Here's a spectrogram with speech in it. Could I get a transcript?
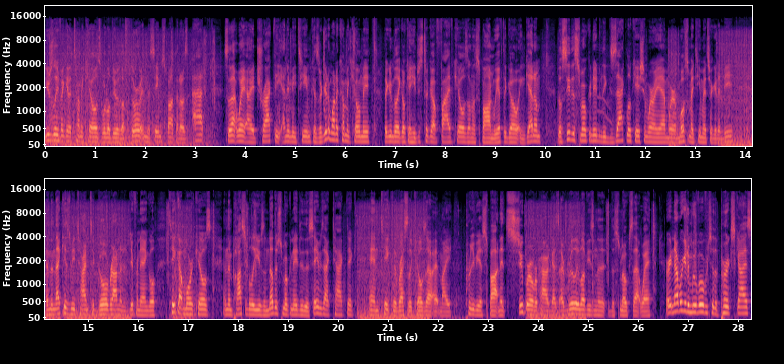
Usually, if I get a ton of kills, what I'll do is I'll throw it in the same spot that I was at, so that way I attract the enemy team because they're going to want to come and kill me. They're going to be like, okay, he just took out five kills on the spawn. We have to go and get him. They'll see the smoke grenade in the exact location where I am, where most of my teammates are going to be. And then that gives me time to go around at a different angle, take out more kills, and then possibly use another smoke grenade to do the same exact tactic and take the rest of the kills out at my previous spot. And it's super overpowered, guys. I really love using the, the smokes that way. All right, now we're going to move over to the perks, guys.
